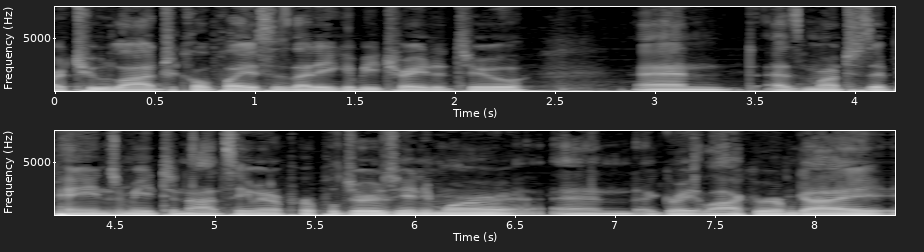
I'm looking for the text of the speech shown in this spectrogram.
are two logical places that he could be traded to. And as much as it pains me to not see him in a purple jersey anymore and a great locker room guy,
